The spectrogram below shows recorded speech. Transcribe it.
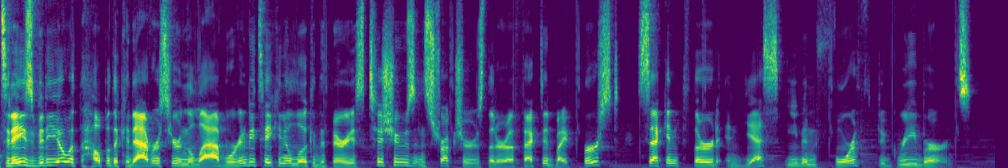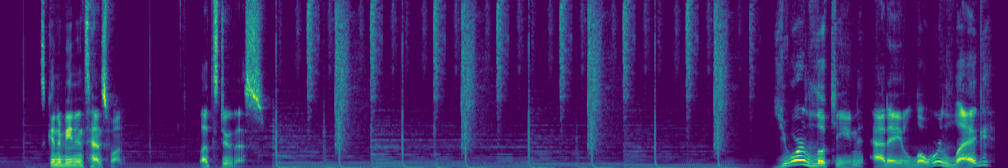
In today's video, with the help of the cadavers here in the lab, we're gonna be taking a look at the various tissues and structures that are affected by first, second, third, and yes, even fourth degree burns. It's gonna be an intense one. Let's do this. You are looking at a lower leg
